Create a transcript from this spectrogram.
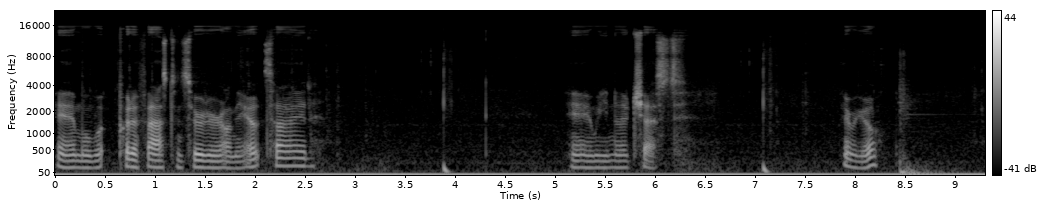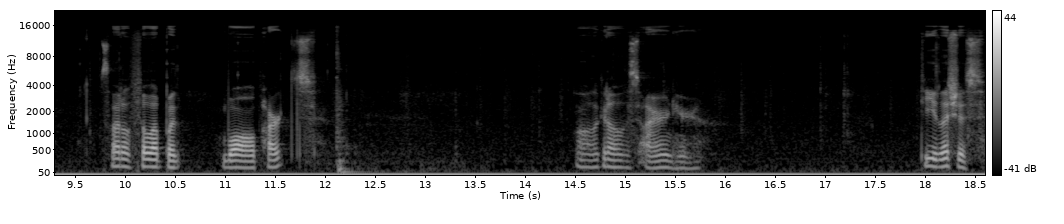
And we'll put a fast inserter on the outside. And we need another chest. There we go. So that'll fill up with wall parts. Oh, look at all this iron here. Delicious.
